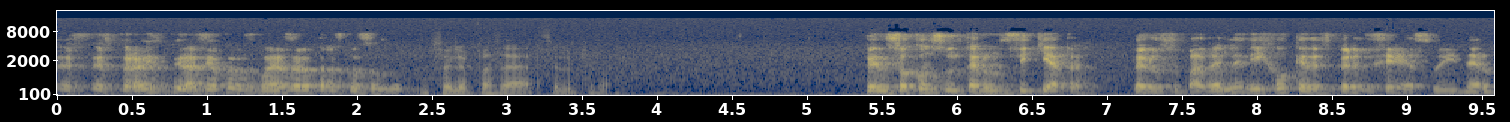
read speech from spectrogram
es- esperaba inspiración, pero se podían hacer otras cosas. güey. Suele pasar, suele pasar. Pensó consultar a un psiquiatra, pero su padre le dijo que desperdiciaría su dinero.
